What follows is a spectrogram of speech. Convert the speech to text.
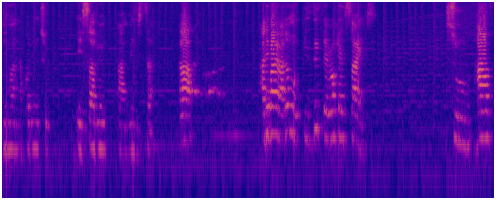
demand, according to a serving uh, minister. Uh, Adebayo, I don't know, is this a rocket science to have,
